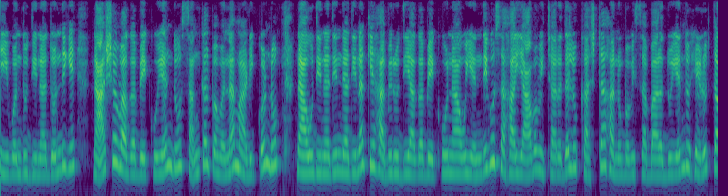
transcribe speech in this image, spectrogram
ಈ ಒಂದು ದಿನದೊಂದಿಗೆ ನಾಶವಾಗಬೇಕು ಎಂದು ಸಂಕಲ್ಪವನ್ನು ಮಾಡಿಕೊಂಡು ನಾವು ದಿನದಿಂದ ದಿನಕ್ಕೆ ಅಭಿವೃದ್ಧಿಯಾಗಬೇಕು. ನಾವು ಎಂದಿಗೂ ಸಹ ಯಾವ ವಿಚಾರದಲ್ಲೂ ಕಷ್ಟ ಅನುಭವಿಸ ಸಂಭವಿಸಬಾರದು ಎಂದು ಹೇಳುತ್ತಾ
